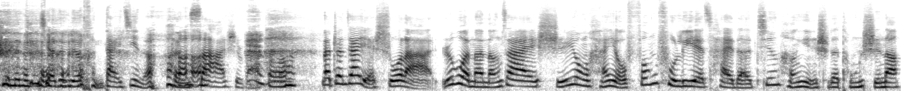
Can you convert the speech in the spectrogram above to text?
真的听起来就觉得很带劲啊，很飒是吧？那专家也说了啊，如果呢能在食用含有丰富绿叶菜的均衡饮食的同时呢，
